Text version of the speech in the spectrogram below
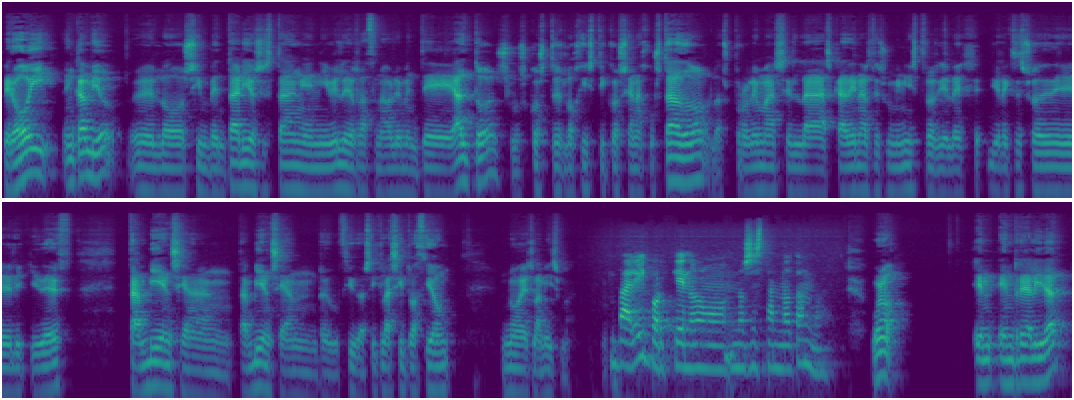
Pero hoy, en cambio, eh, los inventarios están en niveles razonablemente altos, los costes logísticos se han ajustado, los problemas en las cadenas de suministros y el, exceso de liquidez también se, han, también se han reducido. Así que la situación no es la misma. Vale, ¿y por qué no, no se están notando? Bueno, en, en, realidad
